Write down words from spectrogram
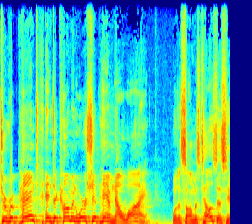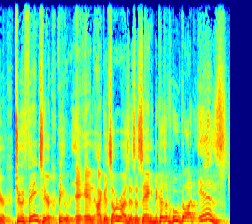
to repent and to come and worship Him. Now, why? Well, the psalmist tells us here two things here. And I could summarize this as saying, because of who God is.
